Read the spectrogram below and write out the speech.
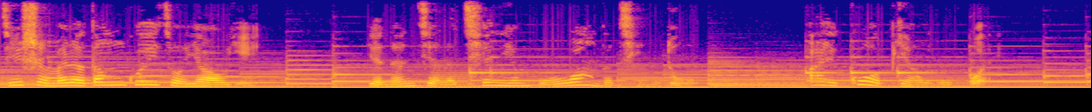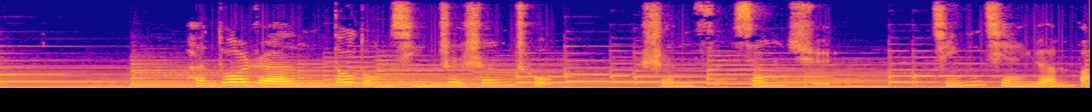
即使没了当归做药引，也能解了千年不忘的情毒。爱过便无悔。很多人都懂情至深处，生死相许，情浅缘薄，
